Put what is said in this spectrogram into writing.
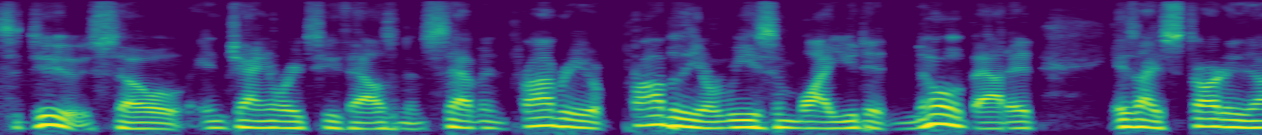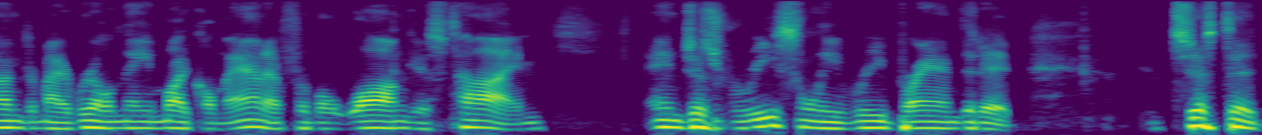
to do. So in January 2007, probably probably a reason why you didn't know about it is I started under my real name Michael Manna for the longest time and just recently rebranded it just to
